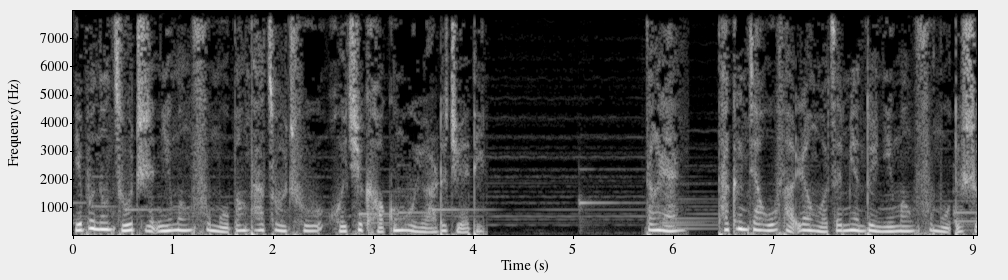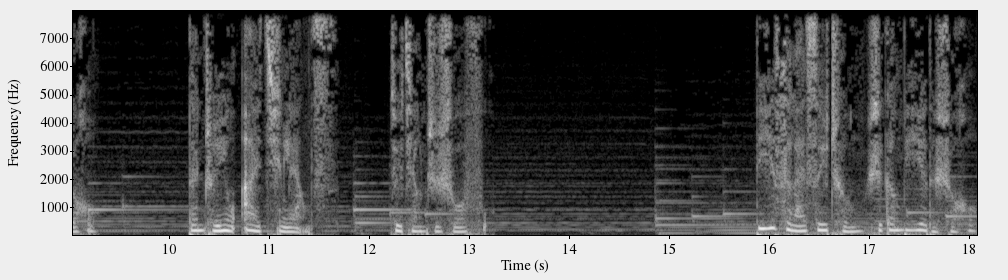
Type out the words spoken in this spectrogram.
也不能阻止柠檬父母帮他做出回去考公务员的决定。当然，他更加无法让我在面对柠檬父母的时候，单纯用“爱情”两字，就将之说服。第一次来 C 城是刚毕业的时候，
